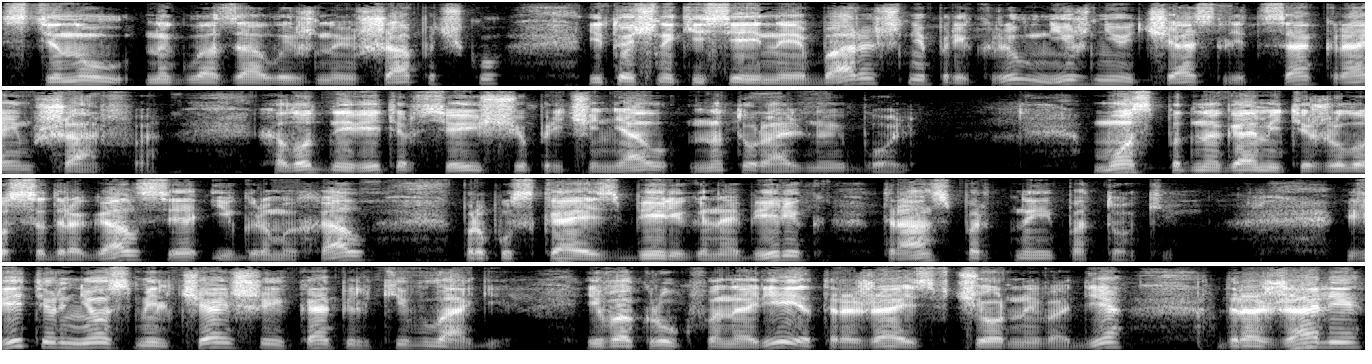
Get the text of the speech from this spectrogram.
стянул на глаза лыжную шапочку и точно кисейная барышня прикрыл нижнюю часть лица краем шарфа. Холодный ветер все еще причинял натуральную боль. Мост под ногами тяжело содрогался и громыхал, пропуская с берега на берег транспортные потоки. Ветер нес мельчайшие капельки влаги, и вокруг фонарей, отражаясь в черной воде, дрожали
